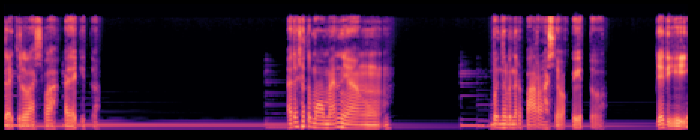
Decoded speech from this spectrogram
Gak jelas lah kayak gitu. Ada satu momen yang bener-bener parah sih waktu itu. Jadi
